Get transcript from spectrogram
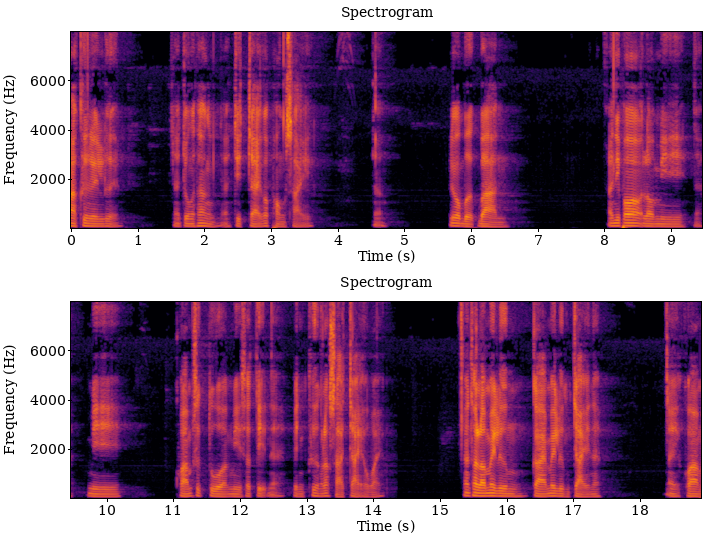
มากขึ้นเรื่อยๆจนกระทั่งจิตใจก็ผ่องใสเรียกว่าเบิกบาน อันนี้เพราะเรามีนะมีความสึกตัวมีสตินะเป็นเครื่องรักษาใจเอาไว้ ถ้าเราไม่ลืมกายไม่ลืมใจนะในความ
